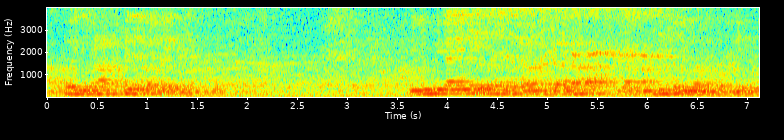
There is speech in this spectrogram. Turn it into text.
atau infrastruktur bahasa Inggris. Di dunia ini banyak negara-negara yang masih terlibat konflik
